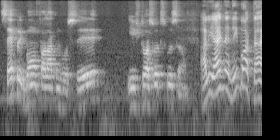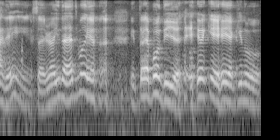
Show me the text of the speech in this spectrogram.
Sempre bom falar com você e estou à sua disposição. Aliás, não é nem boa tarde, hein, Sérgio? Ainda é de manhã. Então é bom dia. Eu é que errei aqui no,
